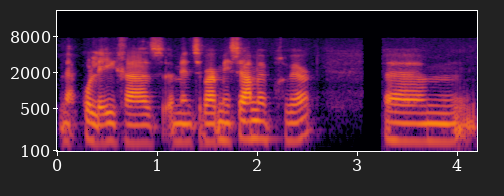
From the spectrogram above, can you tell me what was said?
nou, collega's, mensen waar ik mee samen heb gewerkt. Um,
